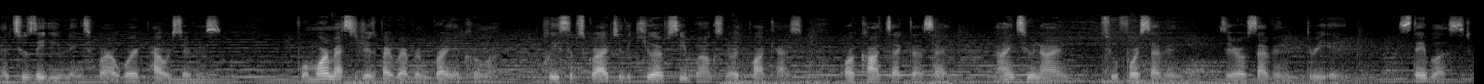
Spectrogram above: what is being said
and Tuesday evenings for our Word Power service. For more messages by Reverend Brighton Kruma, please subscribe to the QFC Bronx North podcast or contact us at 929 247 0738. Stay blessed.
